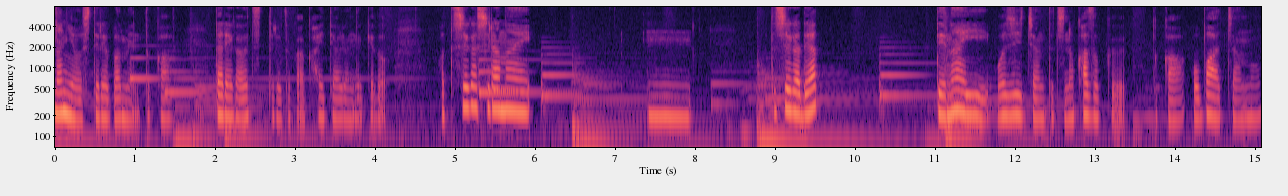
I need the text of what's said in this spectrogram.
何をしてる場面とか誰が写ってるとか書いてあるんだけど私が知らない私が出会ってないおじいちゃんたちの家族とかおばあちゃんの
